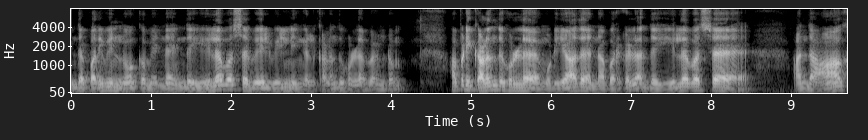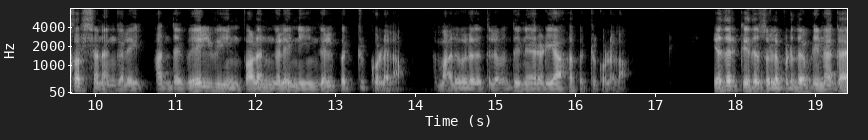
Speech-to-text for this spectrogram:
இந்த பதிவின் நோக்கம் என்ன? இந்த இலவச வேள்வியில் நீங்கள் கலந்து கொள்ள வேண்டும். அப்படி கலந்து கொள்ள முடியாத நபர்கள் அந்த இலவச அந்த ஆகர்ஷணங்களை அந்த வேள்வியின் பலன்களை நீங்கள் பெற்றுக்கொள்ளலாம். நம்ம அலுவலகத்தில் வந்து நேரடியாக பெற்றுக்கொள்ளலாம். எதற்கு இதை சொல்லப்படுது அப்படின்னாக்கா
